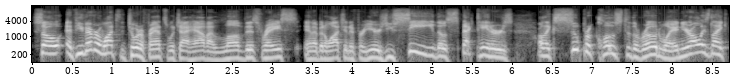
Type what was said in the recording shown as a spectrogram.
So if you've ever watched the Tour de France, which I have, I love this race and I've been watching it for years. You see those spectators are like super close to the roadway, and you're always like,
